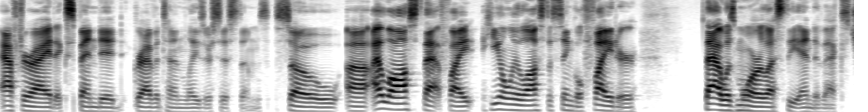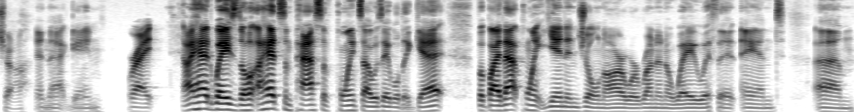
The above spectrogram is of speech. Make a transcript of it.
After I had expended Graviton laser systems. So uh, I lost that fight. He only lost a single fighter. That was more or less the end of Xxcha in that game. Right. I had ways to. I had some passive points I was able to get, but by that point, Yin and Jolnar were running away with it, and um,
